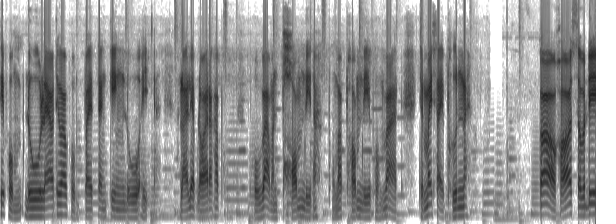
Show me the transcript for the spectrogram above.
ที่ผมดูแล้วที่ว่าผมไปแตงกิงดูไอ้อะไรเรียบร้อยแล้วครับ ผมผมว่ามันพร้อมดีนะ ผมว่าพร้อมดี ผมว่าจะไม่ใส่พื้นนะ ก็ขอสวัสดี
